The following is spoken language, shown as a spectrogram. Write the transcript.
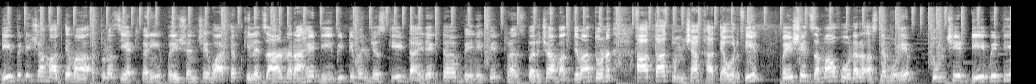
डीबीटीच्या माध्यमातूनच या ठिकाणी पैशांचे वाटप केले जाणार आहे. डीबीटी म्हणजेच की डायरेक्ट बेनिफिट ट्रान्सफरच्या माध्यमातून आता तुमच्या खात्यावरती पैसे जमा होणार असल्यामुळे तुमची डीबीटी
